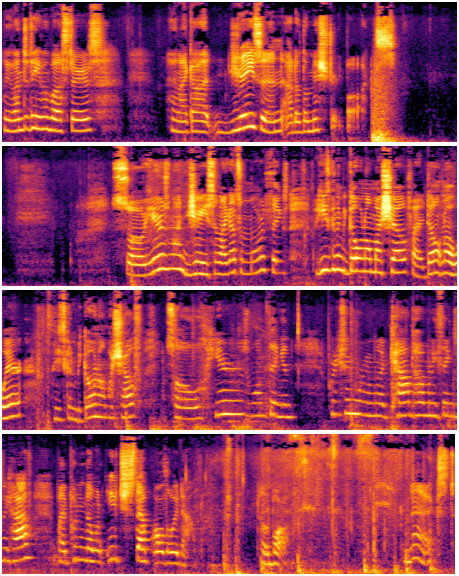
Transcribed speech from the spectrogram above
We went to Dave and Buster's, and I got Jason out of the mystery box. So here's my Jason. I got some more things, but he's gonna be going on my shelf. I don't know where, he's gonna be going on my shelf. So here's one thing, and pretty soon we're gonna count how many things we have by putting them on each step all the way down to the bottom. Next,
